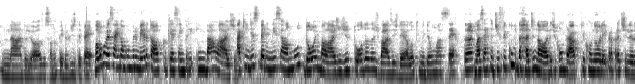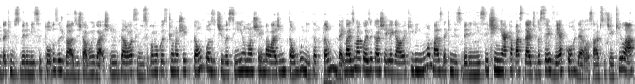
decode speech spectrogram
nada oleosa, só no período de TPE. Vamos começar então com o primeiro tópico, que é sempre embalagem. A Candice Berenice, ela mudou a embalagem de todas as bases dela, o que me deu uma certa, uma certa dificuldade na hora de comprar, porque quando eu olhei pra prateleira da Candice Berenice, todas as bases estavam iguais. Então, assim, isso foi uma coisa que eu não achei tão positiva assim, e eu não achei a embalagem tão bonita também. Mas uma coisa que eu achei legal é que nenhuma base da Candice Berenice tinha a capacidade de você ver a cor dela, sabe? Você tinha que ir lá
